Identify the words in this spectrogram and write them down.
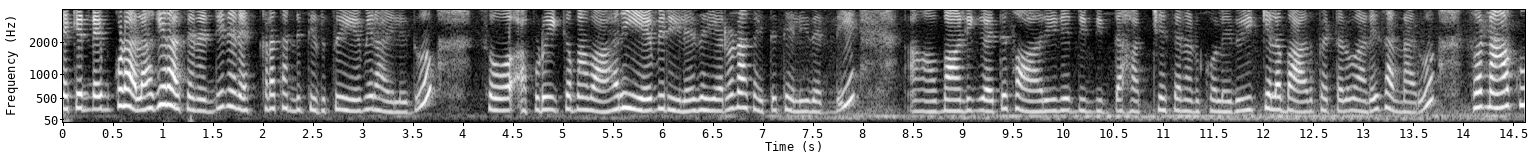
సెకండ్ టైం కూడా అలాగే రాశానండి. నేను ఎక్కడ తన్ని తిడుతూ ఏమీ రాయలేదు. సో అప్పుడు ఇంకా మా వారు ఏమి రిలీజ్ అయ్యారో నాకైతే తెలియదండి. మార్నింగ్ అయితే సారీ నేను నిన్ను ఇంత హర్ట్ చేశాను అనుకోలేదు ఇంక ఇలా బాధ పెట్టడం అనేసి అన్నారు. సో నాకు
